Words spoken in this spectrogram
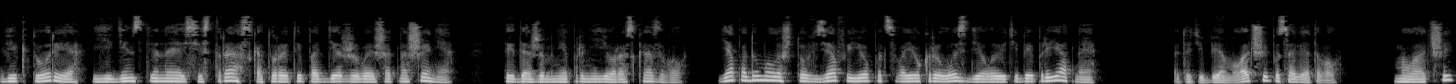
«Виктория — единственная сестра, с которой ты поддерживаешь отношения. Ты даже мне про нее рассказывал. Я подумала, что, взяв ее под свое крыло, сделаю тебе приятное». «Это тебе младший посоветовал?» «Младший?»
